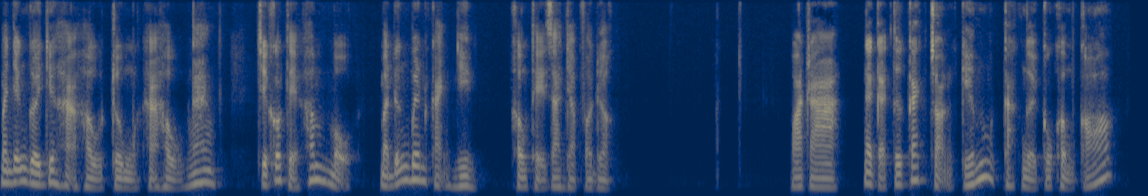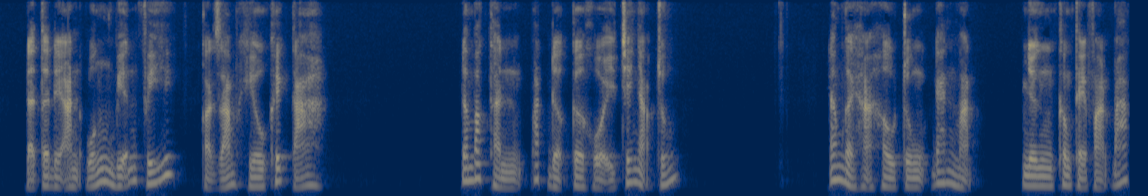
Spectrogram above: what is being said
Mà những người như Hạ Hầu Trùng, Hạ Hầu Ngang chỉ có thể hâm mộ mà đứng bên cạnh nhìn, không thể gia nhập vào được. Hóa ra, ngay cả tư cách chọn kiếm các người cũng không có, đã tới đây ăn uống miễn phí, còn dám khiêu khích ta. Lâm Bắc Thần bắt được cơ hội chế nhạo chúng. Đám người hạ hầu trùng đen mặt, nhưng không thể phản bác.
